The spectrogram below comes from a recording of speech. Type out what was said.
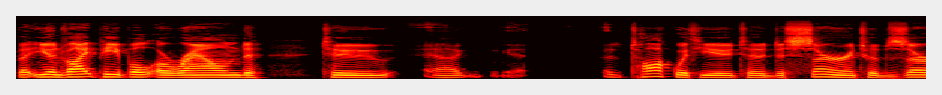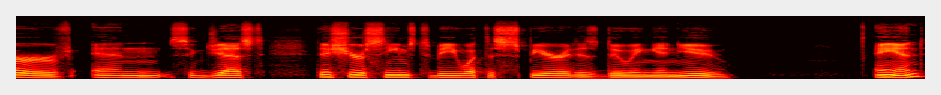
but you invite people around to uh, talk with you, to discern, to observe, and suggest this sure seems to be what the Spirit is doing in you. And,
